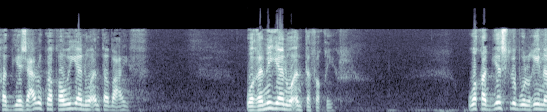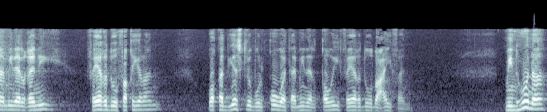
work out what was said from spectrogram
قد يجعلك قوياً وأنت ضعيف. وغنياً وأنت فقير. وقد يسلب الغنى من الغني فيغدو فقيراً وقد يسلب القوة من القوي فيغدو ضعيفاً. من هنا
